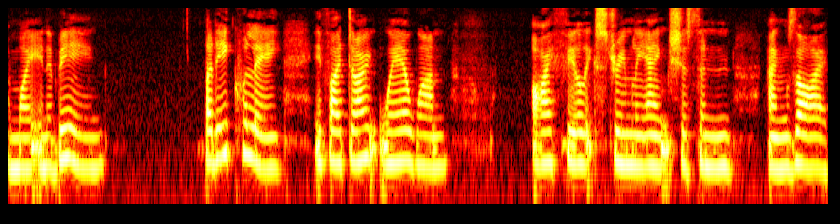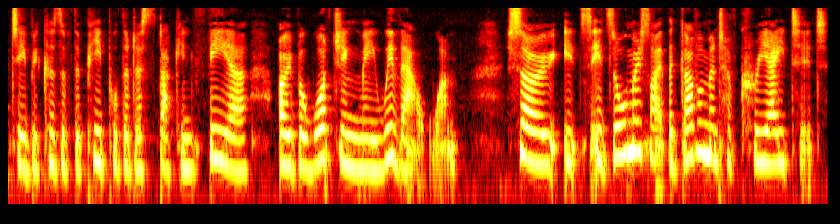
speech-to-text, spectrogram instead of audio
and my inner being. But equally, if I don't wear one, I feel extremely anxious and anxiety because of the people that are stuck in fear over watching me without one. So it's it's almost like the government have created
